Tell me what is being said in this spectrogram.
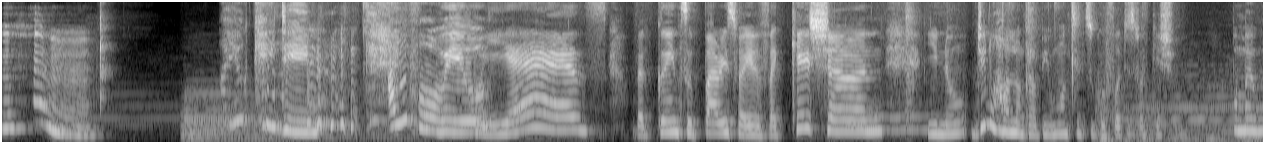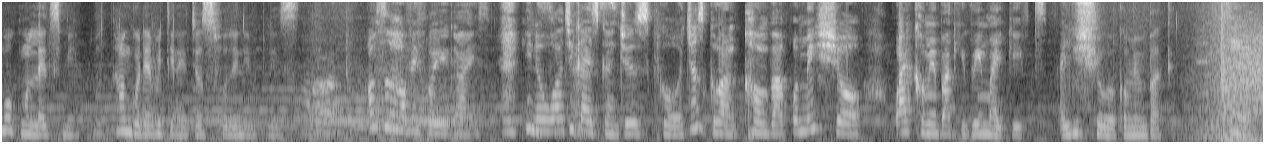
Hmm. Are you kidding? Are you for real? Oh, yes. We're going to Paris for a vacation. You know, do you know how long I've been wanting to go for this vacation? But my work won't let me. But thank God everything is just falling in place. I'm so happy for you guys. You know what? You guys can just go. Just go and come back. But make sure while coming back, you bring my gifts. Are you sure we're coming back? Mm.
